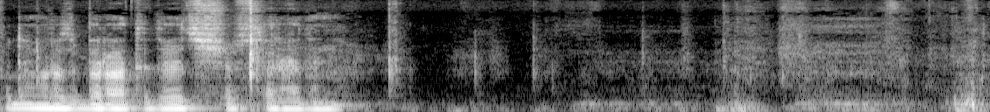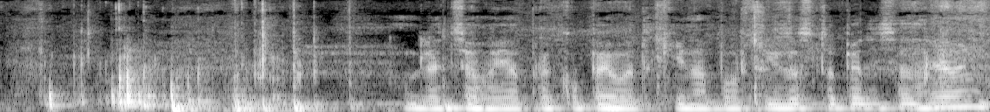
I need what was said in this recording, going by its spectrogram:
Будемо розбирати, дивіться, що всередині. Для цього я прикупив такий наборчик за 150 гривень.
